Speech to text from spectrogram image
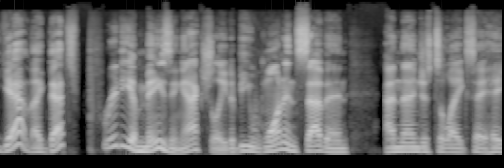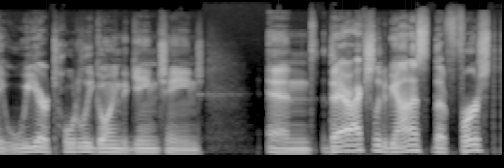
yeah, like that's pretty amazing actually to be 1 in 7 and then just to like say, "Hey, we are totally going to game change." And they're actually to be honest, the first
